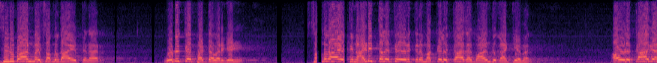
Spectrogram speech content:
சிறுபான்மை சமுதாயத்தினர் ஒடுக்கப்பட்டவர்கள் சமுதாயத்தின் அடித்தளத்தில் இருக்கிற மக்களுக்காக வாழ்ந்து காட்டியவர். அவளுக்காக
